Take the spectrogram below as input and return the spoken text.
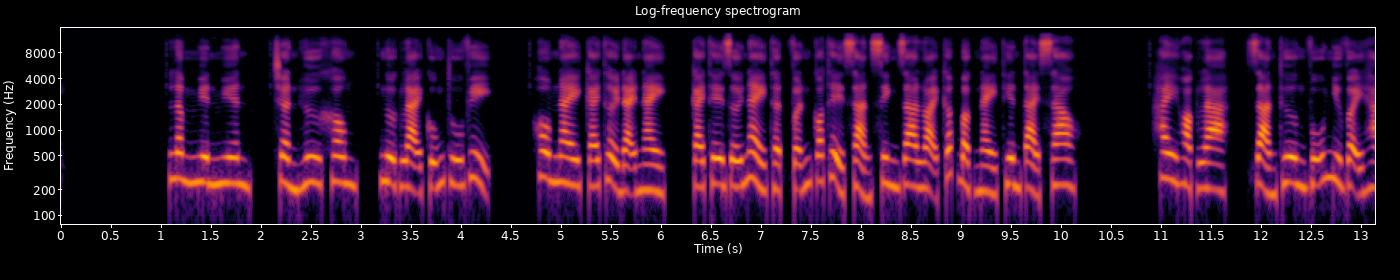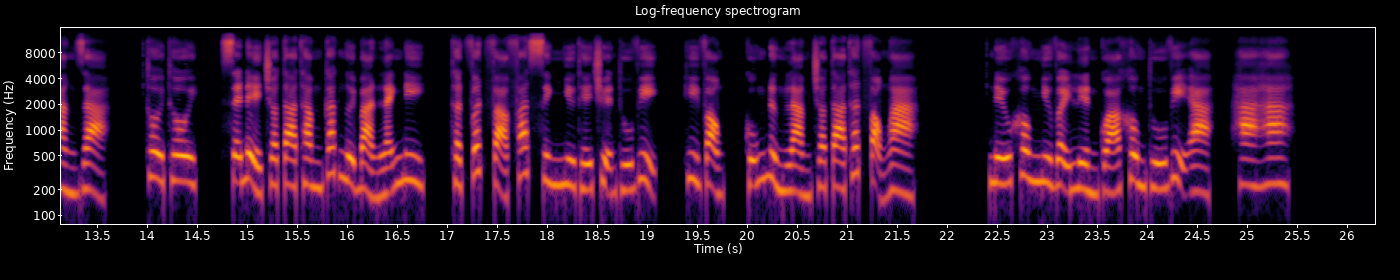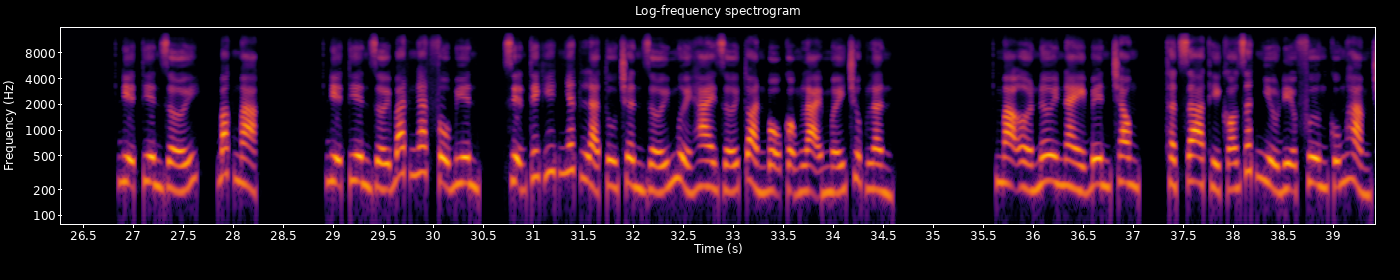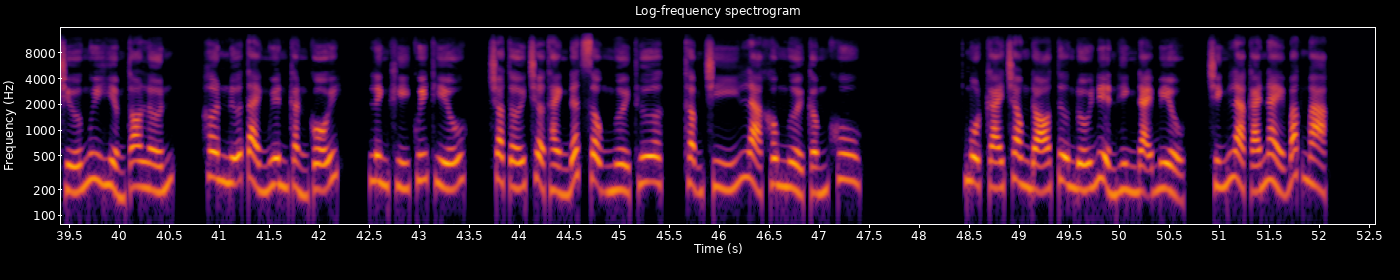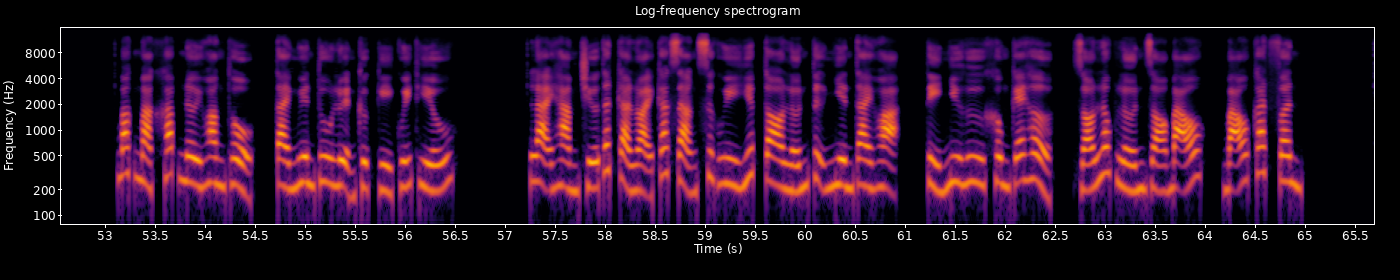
Lâm miên miên, Trần Hư không, ngược lại cũng thú vị. Hôm nay cái thời đại này, cái thế giới này thật vẫn có thể sản sinh ra loại cấp bậc này thiên tài sao? Hay hoặc là, giản thương vũ như vậy hàng giả. Thôi thôi, sẽ để cho ta thăm các người bản lãnh đi, thật vất vả phát sinh như thế chuyện thú vị, hy vọng, cũng đừng làm cho ta thất vọng à. Nếu không như vậy liền quá không thú vị à, ha ha. Địa tiên giới, Bắc Mạc. Địa tiên giới bát ngát vô biên, diện tích ít nhất là tu chân giới 12 giới toàn bộ cộng lại mấy chục lần. Mà ở nơi này bên trong, thật ra thì có rất nhiều địa phương cũng hàm chứa nguy hiểm to lớn, hơn nữa tài nguyên cằn cỗi, linh khí quý thiếu, cho tới trở thành đất rộng người thưa, thậm chí là không người cấm khu. Một cái trong đó tương đối điển hình đại biểu, chính là cái này Bắc Mạc. Bắc Mạc khắp nơi hoang thổ, tài nguyên tu luyện cực kỳ quý thiếu. Lại hàm chứa tất cả loại các dạng sức uy hiếp to lớn tự nhiên tai họa, tỉ như hư không kẽ hở, gió lốc lớn gió bão, bão cát phân.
